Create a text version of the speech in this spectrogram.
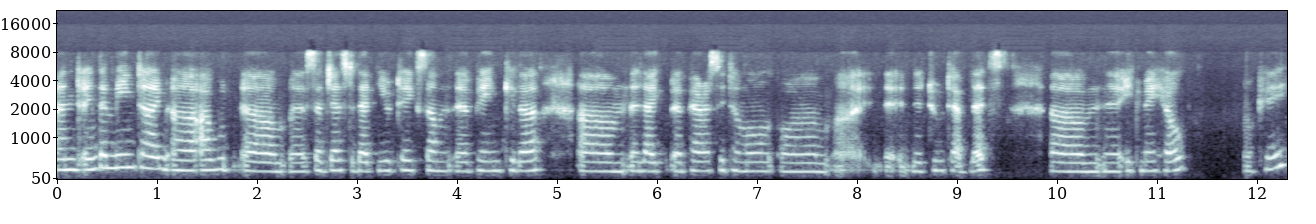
and in the meantime, uh, I would um, uh, suggest that you take some uh, painkiller um, like uh, paracetamol, um, uh, the, the, two tablets. Um, it may help. Okay.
